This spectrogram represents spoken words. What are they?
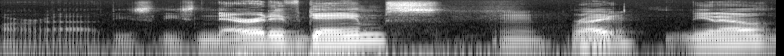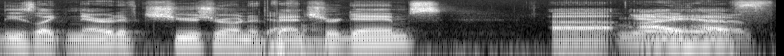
Are uh, these these narrative games, Mm, right? mhm. You know, these like narrative choose your own adventure games. Uh, Yeah, I yeah. have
